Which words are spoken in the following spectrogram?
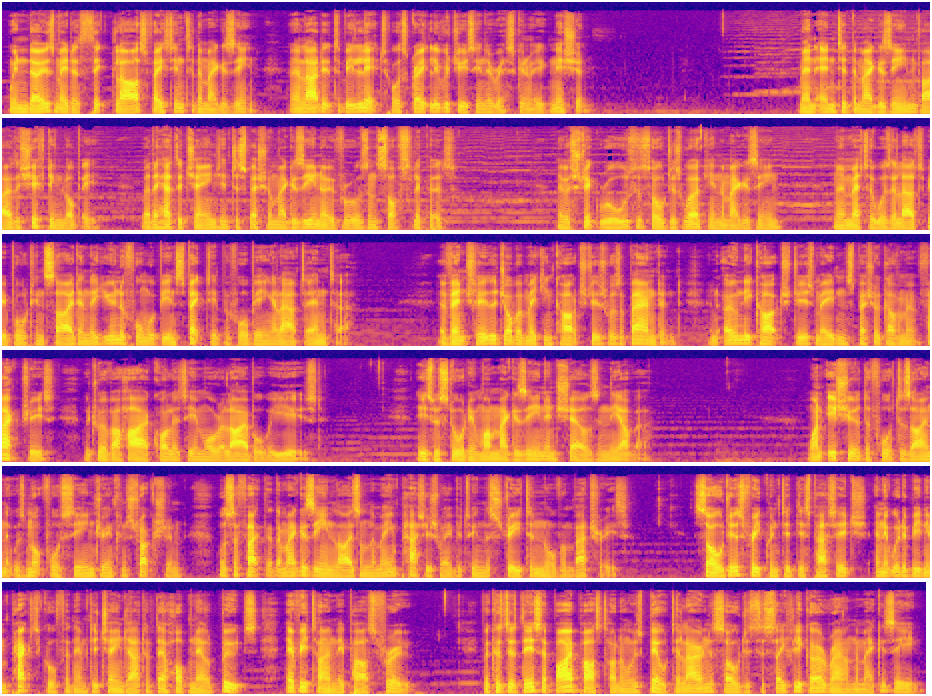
Windows made of thick glass faced into the magazine and allowed it to be lit whilst greatly reducing the risk of ignition. Men entered the magazine via the shifting lobby, where they had to change into special magazine overalls and soft slippers. There were strict rules for soldiers working in the magazine. No metal was allowed to be brought inside, and their uniform would be inspected before being allowed to enter. Eventually, the job of making cartridges was abandoned, and only cartridges made in special government factories, which were of a higher quality and more reliable, were used. These were stored in one magazine and shells in the other. One issue of the fort design that was not foreseen during construction was the fact that the magazine lies on the main passageway between the street and northern batteries. Soldiers frequented this passage, and it would have been impractical for them to change out of their hobnailed boots every time they passed through. Because of this, a bypass tunnel was built allowing the soldiers to safely go around the magazine.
